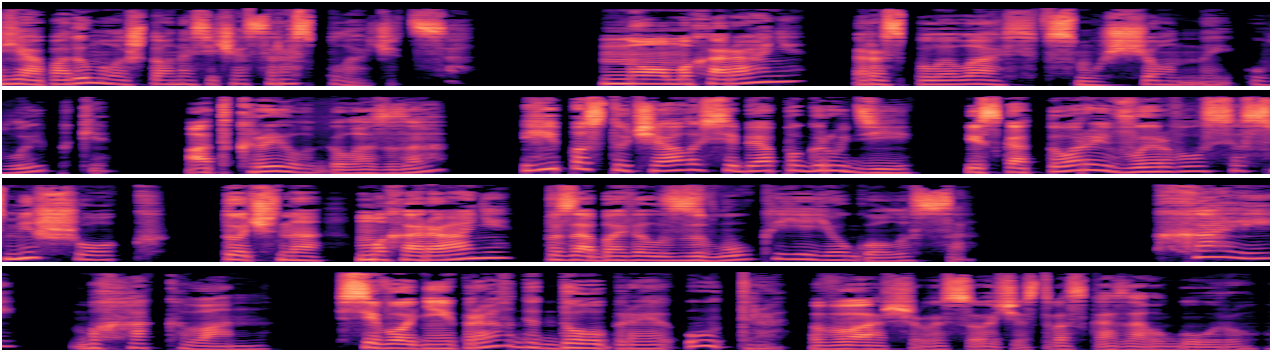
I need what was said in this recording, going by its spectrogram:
Я подумала, что она сейчас расплачется. Но Махарани расплылась в смущенной улыбке, открыла глаза и постучала себя по груди, из которой вырвался смешок. Точно Махарани позабавил звук ее голоса. Хаи Бхакван. «Сегодня и правда доброе утро, ваше высочество», — сказал гуру.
